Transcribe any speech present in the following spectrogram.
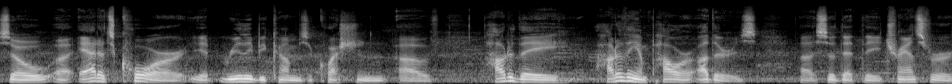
So, uh, at its core, it really becomes a question of how do they how do they empower others uh, so that they transfer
